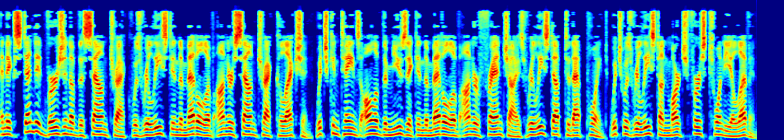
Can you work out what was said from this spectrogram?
An extended version of the soundtrack was released in the Medal of Honor Soundtrack Collection which contains all of the music in the Medal of Honor franchise released up to that point which was released on March 1, 2011.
